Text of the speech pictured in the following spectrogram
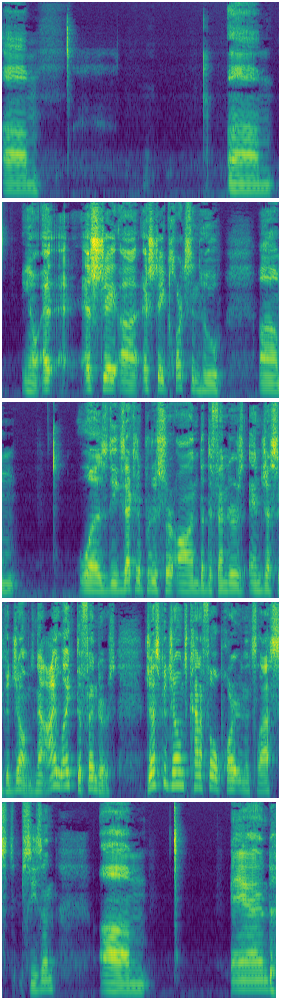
um, um, you know, SJ uh, SJ Clarkson, who um, was the executive producer on The Defenders and Jessica Jones. Now, I like Defenders. Jessica Jones kind of fell apart in its last season, um, and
